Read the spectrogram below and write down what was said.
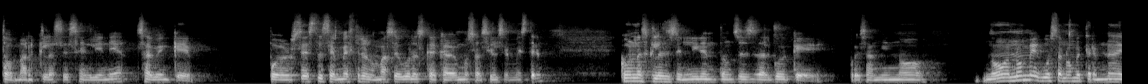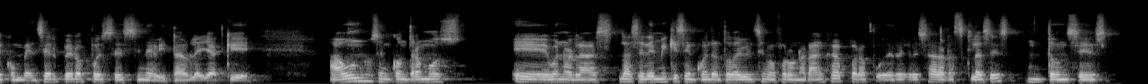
tomar clases en línea. Saben que pues este semestre lo más seguro es que acabemos así el semestre con las clases en línea, entonces es algo que pues a mí no, no, no me gusta, no me termina de convencer, pero pues es inevitable ya que aún nos encontramos eh, bueno, las, la CDMX se encuentra todavía en semáforo naranja para poder regresar a las clases. Entonces,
